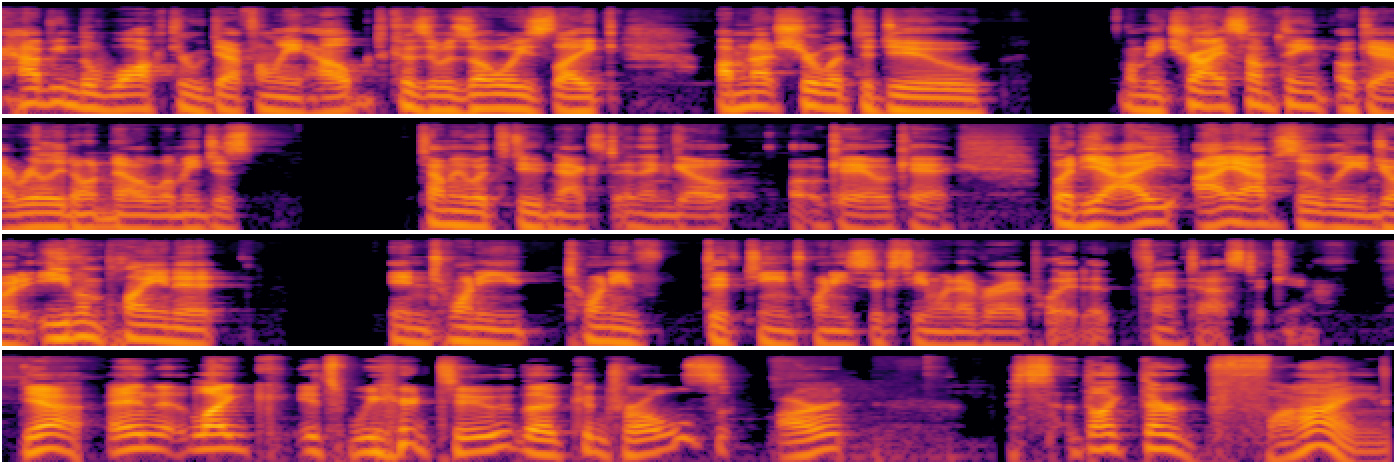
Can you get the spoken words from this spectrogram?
having the walkthrough definitely helped because it was always like, I'm not sure what to do. Let me try something. Okay, I really don't know. Let me just tell me what to do next and then go, okay, okay. But yeah, I, I absolutely enjoyed it. Even playing it in 20, 2015, 2016, whenever I played it. Fantastic game. Yeah, and like it's weird too. The controls aren't like they're fine.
